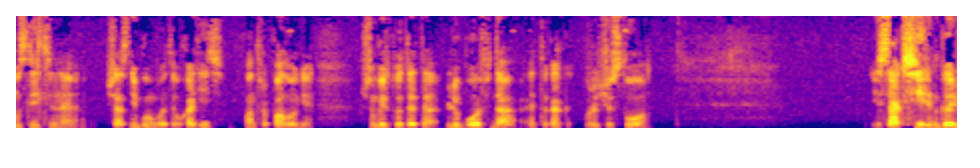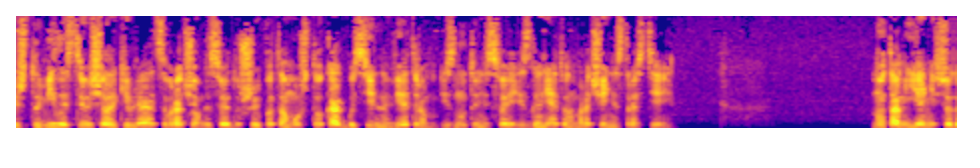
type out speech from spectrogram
мыслительная, сейчас не будем в это уходить, в антропологии, что он говорит, вот эта любовь, да, это как врачество – Исаак Сирин говорит, что милостивый человек является врачом для своей души, потому что как бы сильным ветром из внутренней своей изгоняет он мрачение страстей. Ну, там я не все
